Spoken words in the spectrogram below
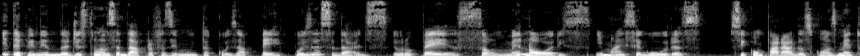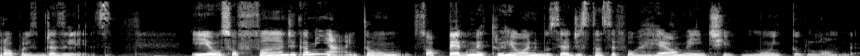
E dependendo da distância, dá para fazer muita coisa a pé, pois as cidades europeias são menores e mais seguras se comparadas com as metrópoles brasileiras. Eu sou fã de caminhar, então só pego metrô e ônibus se a distância for realmente muito longa.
